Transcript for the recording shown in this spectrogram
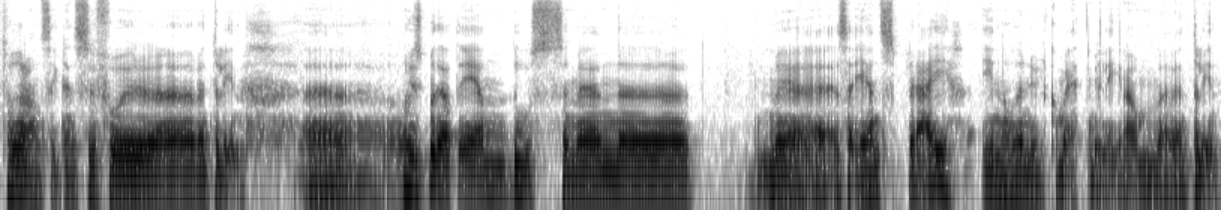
toleransegrense for uh, Ventolin. Uh, og husk på det at én dose med en, med, altså en spray inneholder 0,1 mg Ventolin.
